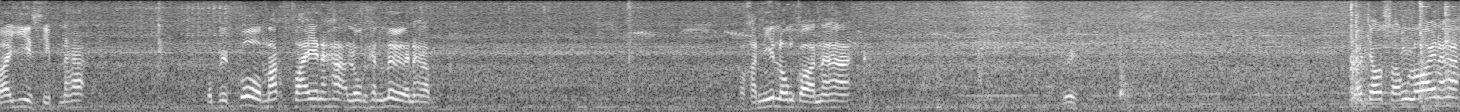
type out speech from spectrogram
ร้อยยี่สิบนะฮะโอเบโก้มักไฟนะฮะ ลงเทนเลอร์นะครับเอาคันนี้ลงก่อนนะฮะเฮ้ยเจ้าสองร้อยนะฮะ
